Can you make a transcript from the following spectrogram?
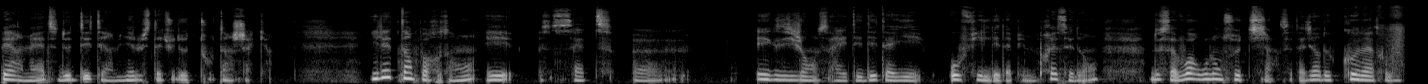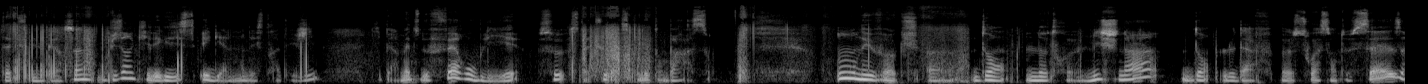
permettent de déterminer le statut de tout un chacun. Il est important, et cette euh, exigence a été détaillée au fil des dapim précédents, de savoir où l'on se tient, c'est-à-dire de connaître le statut d'une personne, bien qu'il existe également des stratégies qui permettent de faire oublier ce statut lorsqu'il est embarrassant. On évoque euh, dans notre Mishnah, dans le DAF 76, euh,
